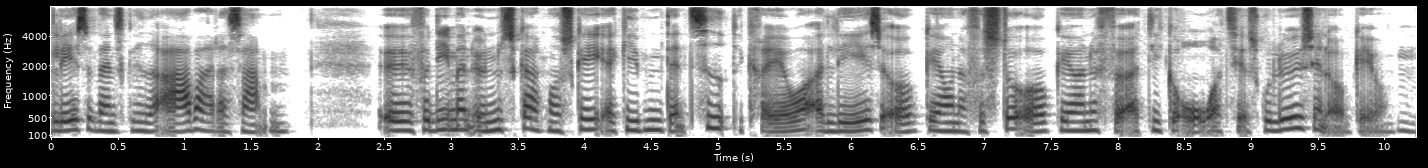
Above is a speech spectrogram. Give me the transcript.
læsevanskeligheder, arbejder sammen øh, fordi man ønsker måske at give dem den tid, det kræver at læse opgaverne og forstå opgaverne, før de går over til at skulle løse en opgave. Mm.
